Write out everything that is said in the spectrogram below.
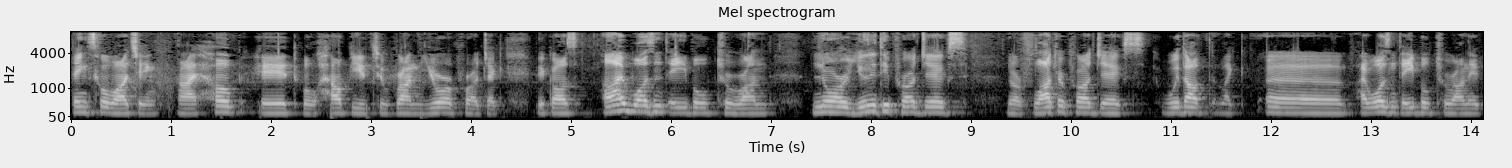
thanks for watching. I hope it will help you to run your project because I wasn't able to run nor Unity projects nor Flutter projects without like uh, I wasn't able to run it.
